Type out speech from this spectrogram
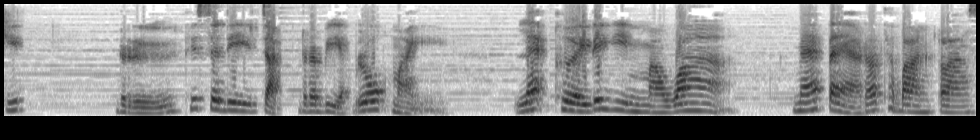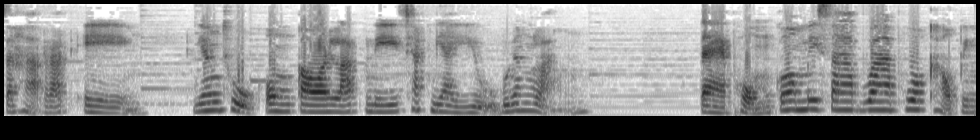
คิด หรือทฤษฎีจัดระเบียบโลกใหม่ และเคยได้ยินมาว่า แม้แต่รัฐบาลกลางสหรัฐเอง ยังถูกองค์กรลับนี้ชักใยอยู่เบื้องหลัง แต่ผมก็ไม่ทราบว่าพวกเขาเป็น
